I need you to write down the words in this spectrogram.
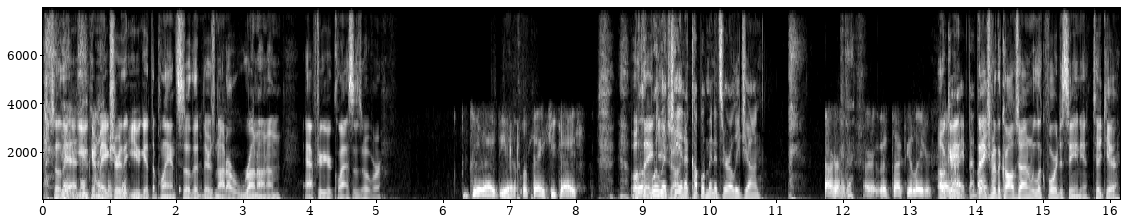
so that Yes. you can make sure that you get the plants so that there's not a run on them after your class is over. Good idea. Well, thank you guys. Well, we'll thank we'll you, let John. you in a couple minutes early, John. All right. All right. We'll talk to you later. Okay. All right, bye-bye. Thanks for the call, John. We look forward to seeing you. Take care.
